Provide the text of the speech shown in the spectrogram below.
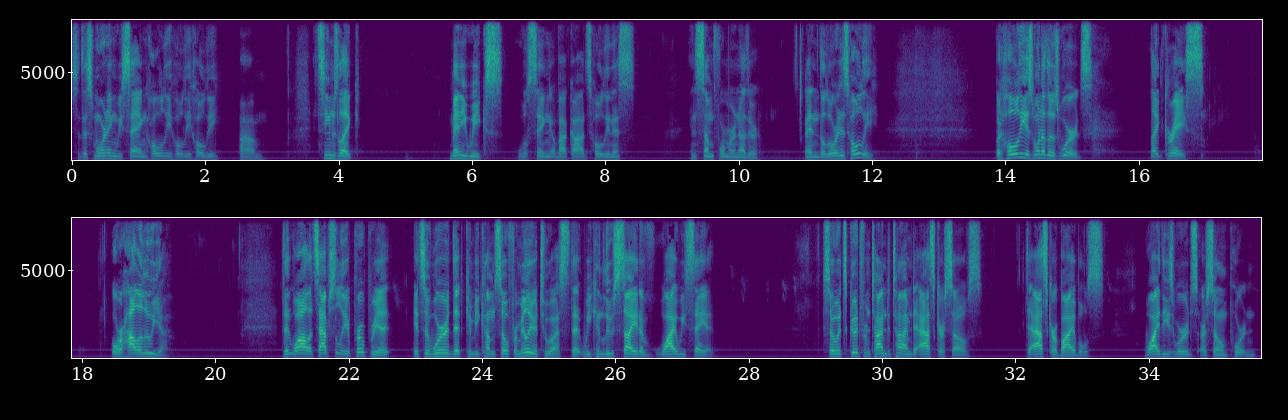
So this morning we sang Holy, Holy, Holy. Um, it seems like many weeks we'll sing about God's holiness in some form or another. And the Lord is holy. But holy is one of those words, like grace or hallelujah, that while it's absolutely appropriate, it's a word that can become so familiar to us that we can lose sight of why we say it. So it's good from time to time to ask ourselves, to ask our Bibles, why these words are so important.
